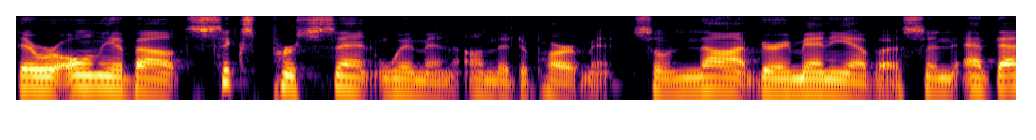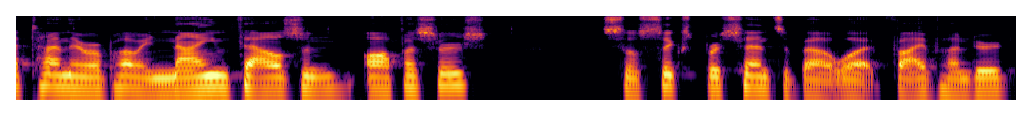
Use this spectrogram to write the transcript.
There were only about six percent women on the department, so not very many of us. And at that time, there were probably 9,000 officers. So six percent is about what 500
